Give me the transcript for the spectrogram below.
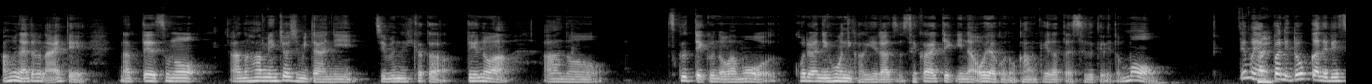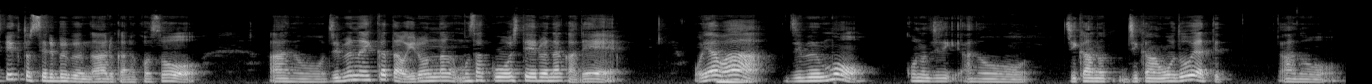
ああいう風になりたくないってなって、その、あの、反面教師みたいに自分の生き方っていうのは、あの、作っていくのはもう、これは日本に限らず世界的な親子の関係だったりするけれども、でもやっぱりどっかでリスペクトしてる部分があるからこそ、あの、自分の生き方をいろんな模索をしている中で、親は自分もこのじ、あの、時間の、時間をどうやって、あの、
